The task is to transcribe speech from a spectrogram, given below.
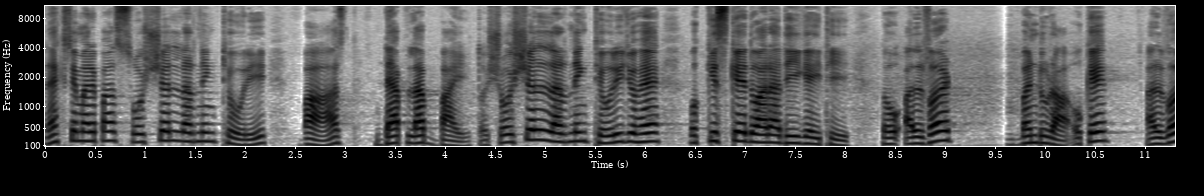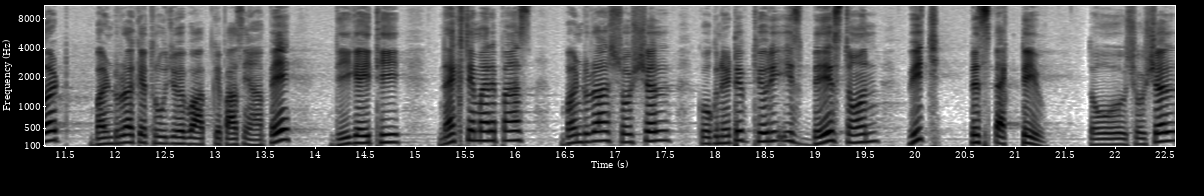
नेक्स्ट हमारे पास social learning theory was develop by तो सोशल लर्निंग थ्योरी जो है, वो किसके द्वारा दी गई थी? तो Albert Bandura okay Albert Bandura के थ्रू जो है वो आपके पास यहाँ पे दी गई थी। नेक्स्ट हमारे पास Bandura social cognitive theory is based on which perspective तो सोशल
